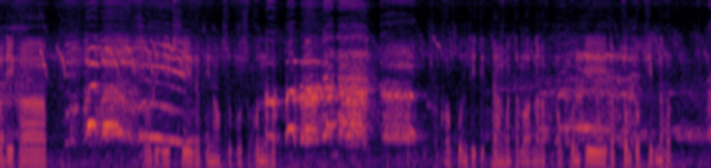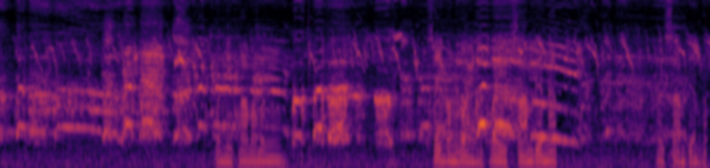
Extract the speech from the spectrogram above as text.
วัสดีครับ สวัสดีเอฟซีและพี่น้องสุขุสุขคนนะครับ ขอบคุณที่ติดตามกันตลอดนะครับ ขอบคุณที่รับชมทุกคลิปนะครับ วันนี้พามาเมืองใส่งอนลอยนะครับวัยสามเดือนนะครับวัยสามเดือนครับ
